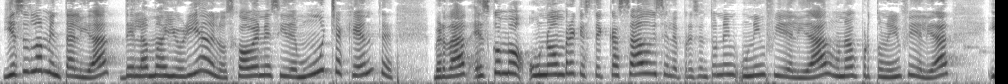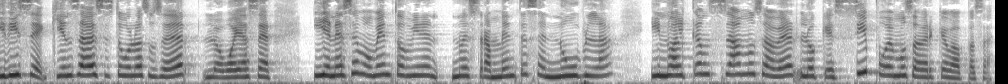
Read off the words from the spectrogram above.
y esa es la mentalidad de la mayoría de los jóvenes y de mucha gente, ¿verdad? Es como un hombre que esté casado y se le presenta una, una infidelidad, una oportunidad de infidelidad y dice, quién sabe si esto vuelve a suceder, lo voy a hacer. Y en ese momento, miren, nuestra mente se nubla y no alcanzamos a ver lo que sí podemos saber que va a pasar.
